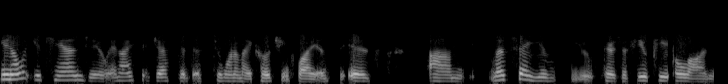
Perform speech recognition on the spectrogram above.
you know what you can do and i suggested this to one of my coaching clients is um, let's say you, you there's a few people on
